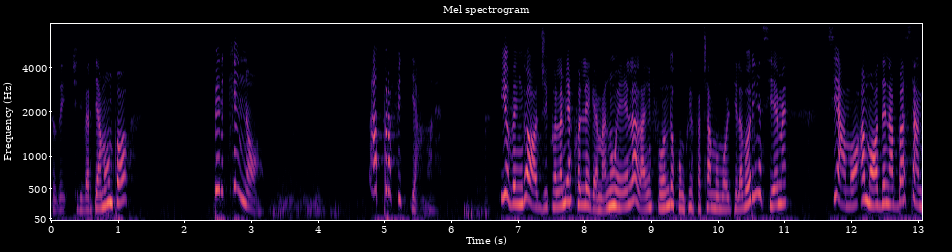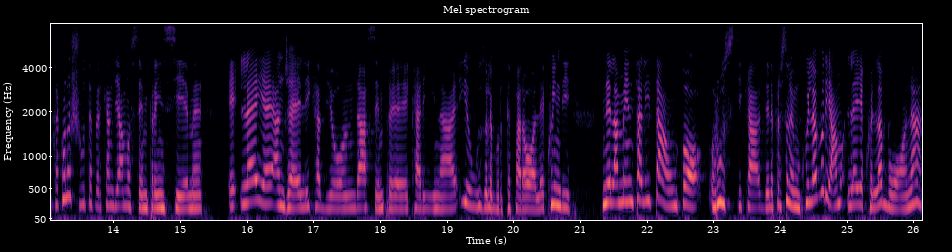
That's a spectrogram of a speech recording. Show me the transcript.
così ci divertiamo un po'. Perché no? Approfittiamone. Io vengo oggi con la mia collega Emanuela, là in fondo, con cui facciamo molti lavori insieme. Siamo a Modena abbastanza conosciute perché andiamo sempre insieme. E lei è angelica, bionda, sempre carina. Io uso le brutte parole, quindi nella mentalità un po' rustica delle persone con cui lavoriamo, lei è quella buona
